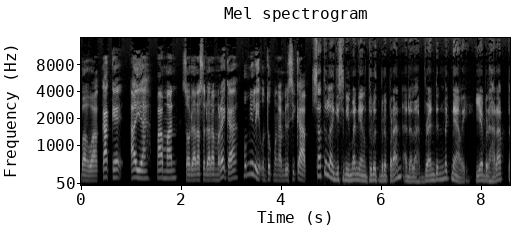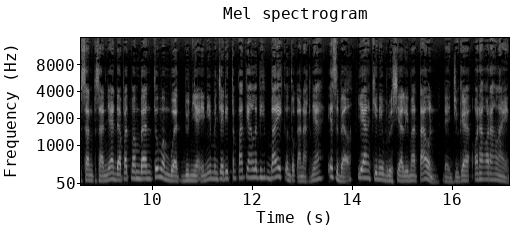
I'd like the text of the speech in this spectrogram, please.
bahwa kakek, ayah, paman, saudara-saudara mereka memilih untuk mengambil sikap. Satu lagi seniman yang turut berperan adalah Brandon McNally. Ia berharap pesan-pesannya dapat membantu membuat dunia ini menjadi tempat yang lebih baik untuk anaknya, Isabel, yang kini berusia lima tahun, dan juga orang-orang lain.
